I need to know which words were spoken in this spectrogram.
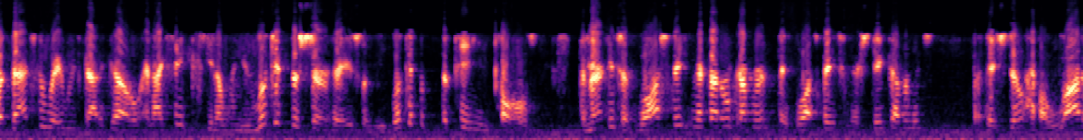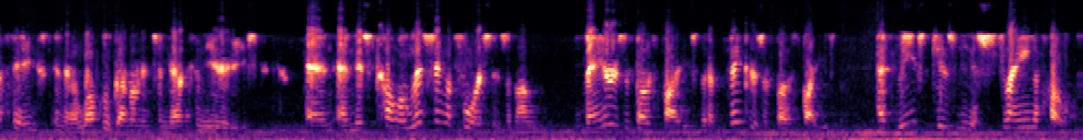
but that's the way we've got to go. And I think you know when you look at the surveys, when you look at the opinion polls, Americans have lost faith in their federal government, they've lost faith in their state governments, but they still have a lot of faith in their local governments and their communities and, and this coalition of forces among mayors of both parties, but of thinkers of both parties, at least gives me a strain of hope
